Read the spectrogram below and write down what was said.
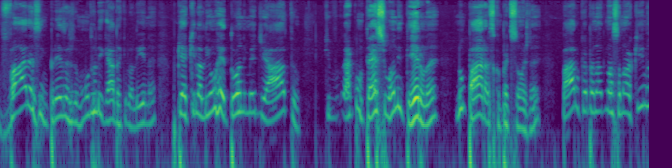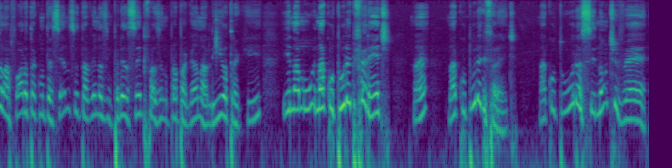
várias empresas do mundo ligadas àquilo ali, né? Porque aquilo ali é um retorno imediato que acontece o ano inteiro, né? Não para as competições, né? Para o campeonato nacional aqui, mas lá fora está acontecendo, você está vendo as empresas sempre fazendo propaganda ali, outra aqui, e na, na cultura é diferente, né? Na cultura é diferente. Na cultura, se não tiver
